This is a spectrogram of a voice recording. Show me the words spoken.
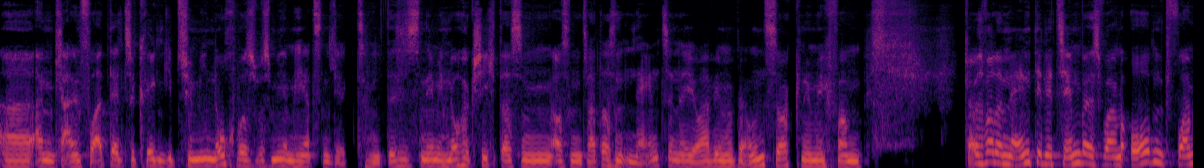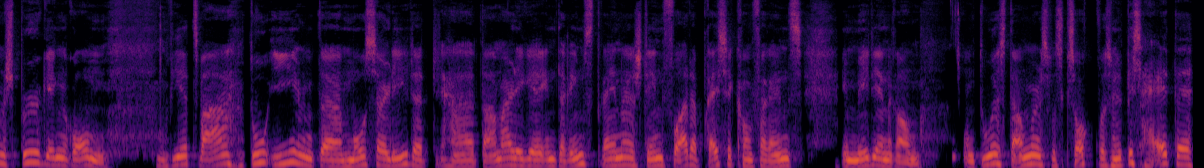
äh, einen kleinen Vorteil zu kriegen, gibt's für mich noch was, was mir am Herzen liegt. Und das ist nämlich noch eine Geschichte aus dem, aus dem 2019er Jahr, wie man bei uns sagt, nämlich vom ich glaube, es war der 9. Dezember, es war am Abend vor dem Spiel gegen Rom. Wir zwar, du, ich und der Mo Salih, der damalige Interimstrainer, stehen vor der Pressekonferenz im Medienraum. Und du hast damals was gesagt, was mir bis heute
